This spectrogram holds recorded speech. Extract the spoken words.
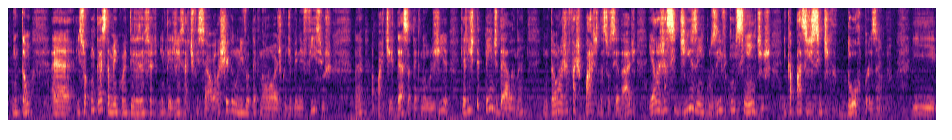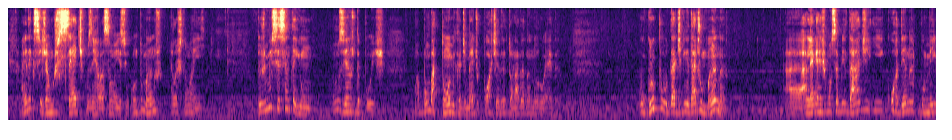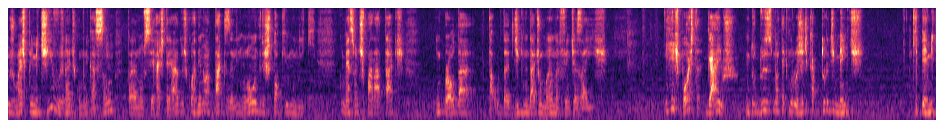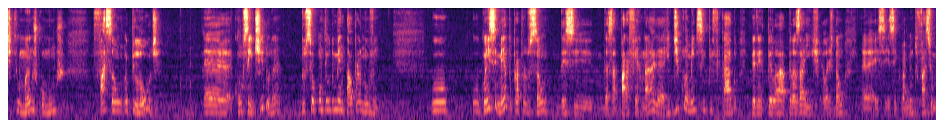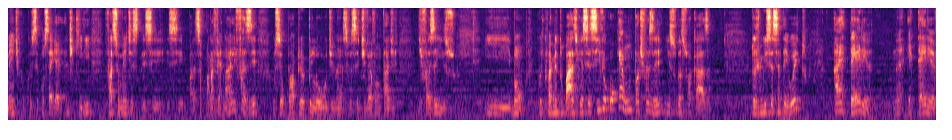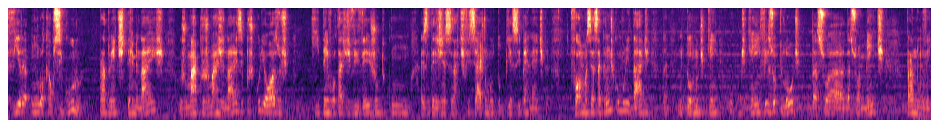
Então, é, isso acontece também com a inteligência, inteligência artificial. Ela chega no nível tecnológico de benefícios né, a partir dessa tecnologia que a gente depende dela. Né? Então, ela já faz parte da sociedade e elas já se dizem, inclusive, conscientes e capazes de sentir dor, por exemplo. E ainda que sejamos céticos em relação a isso enquanto humanos, elas estão aí. 2061, 11 anos depois, uma bomba atômica de médio porte é detonada na Noruega o grupo da dignidade humana uh, alega responsabilidade e coordena por meios mais primitivos né, de comunicação para não ser rastreados, coordenam ataques ali em Londres, Tóquio e Munique. Começam a disparar ataques em prol da, tal, da dignidade humana frente às AIs. Em resposta, Gaius introduz uma tecnologia de captura de mente que permite que humanos comuns façam upload é, com sentido né, do seu conteúdo mental para a nuvem. O, o conhecimento para a produção desse, dessa parafernália é ridiculamente simplificado pela, pela, pelas AIs. Elas dão é, esse, esse, equipamento facilmente, você consegue adquirir facilmente esse, esse, essa parafernália e fazer o seu próprio upload, né, se você tiver vontade de fazer isso. E, bom, com equipamento básico e acessível, qualquer um pode fazer isso da sua casa. 2068, a Etéria, né, Etéria vira um local seguro para doentes terminais, para os marginais e para os curiosos que têm vontade de viver junto com as inteligências artificiais numa utopia cibernética. Forma-se essa grande comunidade né, em torno de quem, de quem fez o upload da sua, da sua mente para a nuvem.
